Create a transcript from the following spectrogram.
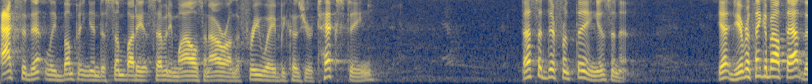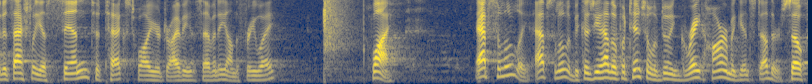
Accidentally bumping into somebody at 70 miles an hour on the freeway because you're texting, that's a different thing, isn't it? Yeah, do you ever think about that? That it's actually a sin to text while you're driving at 70 on the freeway? Why? Absolutely, absolutely, because you have the potential of doing great harm against others. So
